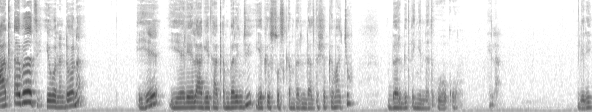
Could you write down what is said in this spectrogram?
አቀበት የሆነ እንደሆነ ይሄ የሌላ ጌታ ቀንበር እንጂ የክርስቶስ ቀንበር እንዳልተሸከማችሁ በእርግጠኝነት እወቁ ይላል። እንግዲህ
